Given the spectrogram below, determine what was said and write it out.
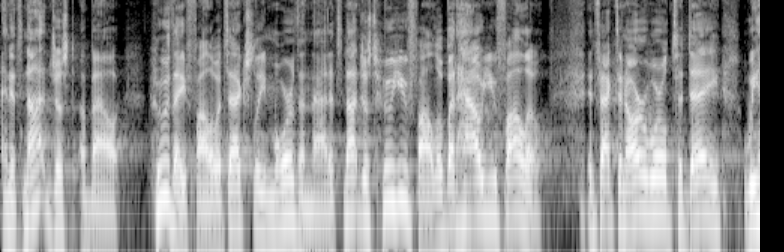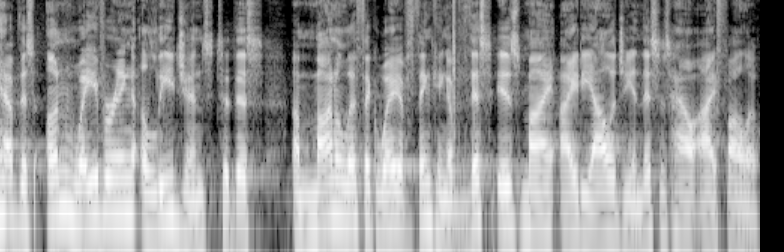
And it's not just about who they follow, it's actually more than that. It's not just who you follow, but how you follow. In fact, in our world today, we have this unwavering allegiance to this monolithic way of thinking of this is my ideology and this is how I follow.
